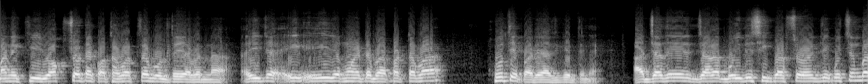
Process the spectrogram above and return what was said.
মানে কি রকচটা কথাবার্তা বলতে যাবেন না। এইটা, এই এইরকম একটা ব্যাপারটা বা হতে পারে আজকের দিনে। আর যাদের, যারা বৈদেশিক ব্যবসা বাণিজ্য করছেন বা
